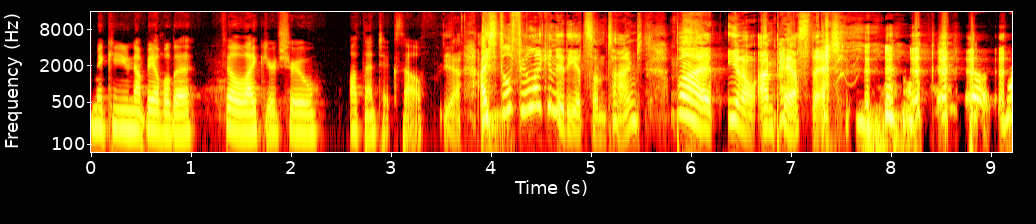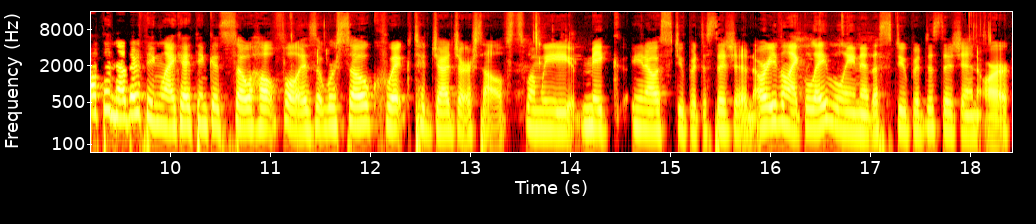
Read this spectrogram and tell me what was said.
making you not be able to feel like your true authentic self yeah i still feel like an idiot sometimes but you know i'm past that so that's another thing like i think is so helpful is that we're so quick to judge ourselves when we make you know a stupid decision or even like labeling it a stupid decision or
